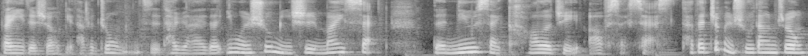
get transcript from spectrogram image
翻译的时候给他的中文名字。他原来的英文书名是《Mindset: The New Psychology of Success》。他在这本书当中，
